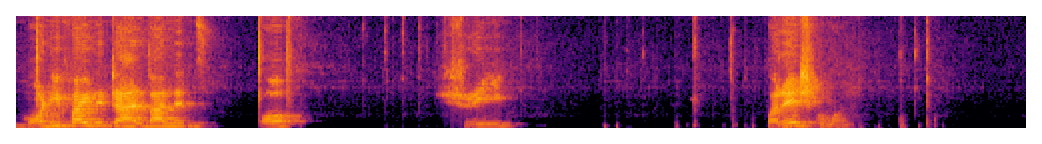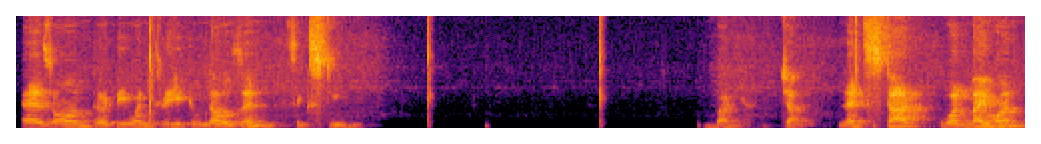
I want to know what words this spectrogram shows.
modified trial balance of Shri Paresh Kumar as on 31 3 2016 बढ़िया चल let's start one by one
